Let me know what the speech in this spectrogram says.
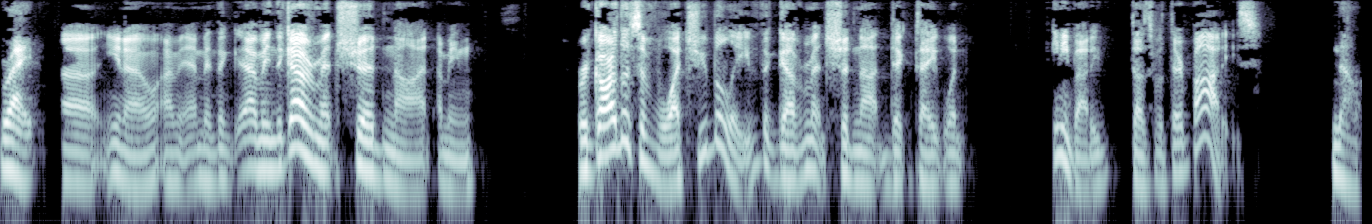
Right. Uh, you know, I mean, I mean, the, I mean, the government should not. I mean, regardless of what you believe, the government should not dictate what anybody does with their bodies No.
